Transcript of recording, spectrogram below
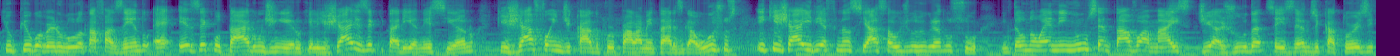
que o que o governo Lula está fazendo é executar um dinheiro que ele já executaria nesse ano, que já foi indicado por parlamentares gaúchos e que já iria financiar a saúde do Rio Grande do Sul. Então não é nenhum centavo a mais de ajuda, 614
